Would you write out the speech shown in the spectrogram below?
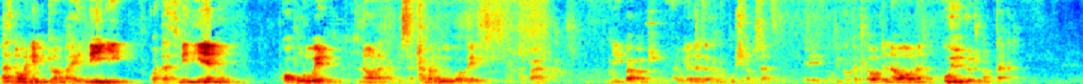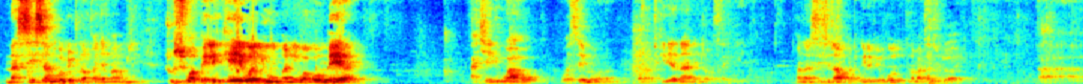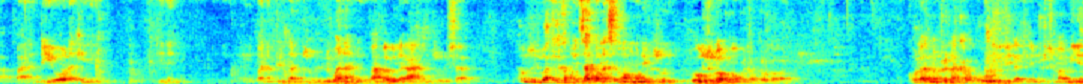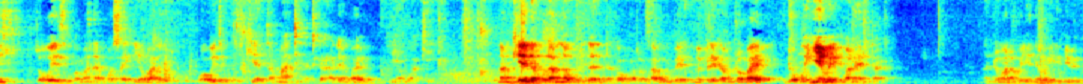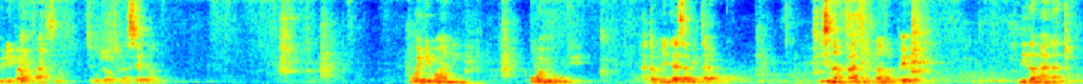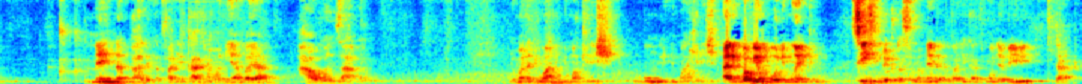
lazima uwe ni mtu ambaye ninyi kwa tathmini yenu, kwa uhuru wenu, naona kabisa. Kama ni huyu kwa kweli, hapana, ni baba mzuri, anaweza kutukusha kabisa. E, kuliko katika wote nao waona huyu ndio tunamtaka. Na sisi ambao ndio tunafanya maamuzi tusiwapelekee wajumba ni wagombea, acheni wao waseme wana, wanafikiria nani atawasaidia. Maana sisi nao wakati mwingine viongozi tuna matatizo hayo. Bana ndio, lakini lakini eh, bana Pinda mzuri yule bwana yule baba yule, ah, mzuri sana. Au uzuri wake kama wenzako wanasema muone mzuri, wewe uzuri wako unapata kutoka wapi? Kwa lazima tuwe na kaukuli hivi, lakini tusimamie zoezi kwa maana ya kuwasaidia wale waweze kufikia tamati katika hali ambayo ni ya uhakika. Na mkienda kula mna upinzani mtakaopata, kwa sababu mmepeleka mtu ambaye ndio mwenyewe wanayemtaka. Na ndio maana kwenye eneo hili mimi kunipa nafasi siku zote nasema uwe diwani, uwe mbunge, hata kwenye ngazi za mitaa huko, hizi nafasi tunazopewa ni dhamana tu nenda pale kafanye kazi kwa niaba ya hao wenzako. Ndio maana diwani ni mwakilishi, mbunge ni mwakilishi, alikuwa miongoni mwetu sisi, ndio tukasema nenda kafanye kazi moja mbili tatu.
